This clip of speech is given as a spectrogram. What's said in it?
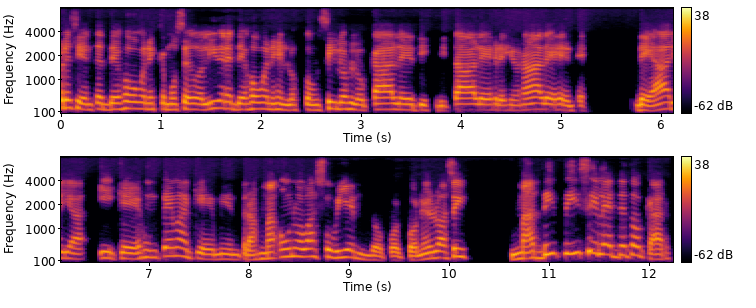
presidentes de jóvenes, que hemos sido líderes de jóvenes en los concilios locales, distritales, regionales, de área, y que es un tema que mientras más uno va subiendo, por ponerlo así, más difícil es de tocar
